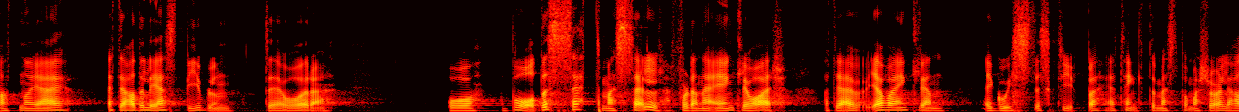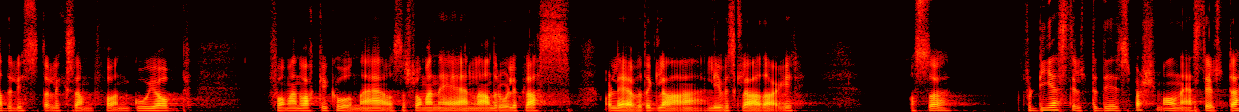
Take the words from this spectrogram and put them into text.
at når jeg, etter jeg hadde lest Bibelen det året og både sett meg selv for den jeg egentlig var. At jeg, jeg var egentlig en egoistisk type. Jeg tenkte mest på meg sjøl. Jeg hadde lyst til å liksom få en god jobb, få meg en vakker kone og så slå meg ned en eller annen rolig plass og leve glade, livets glade dager. Og så, fordi jeg stilte de spørsmålene jeg stilte,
